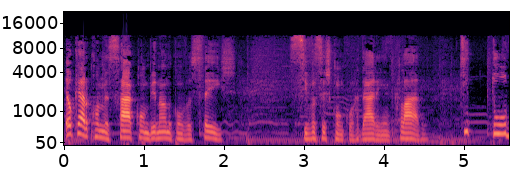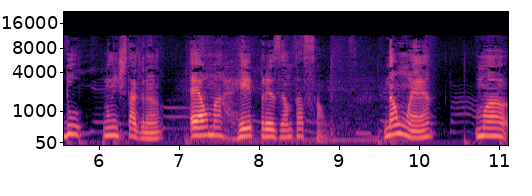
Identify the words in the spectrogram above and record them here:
Eu quero começar combinando com vocês, se vocês concordarem, é claro, que tudo no Instagram é uma representação. Não é uma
